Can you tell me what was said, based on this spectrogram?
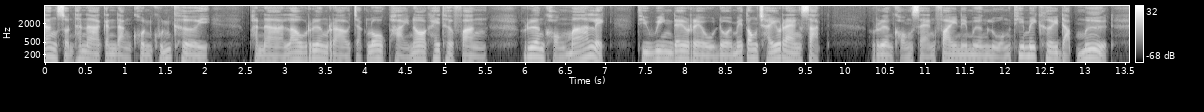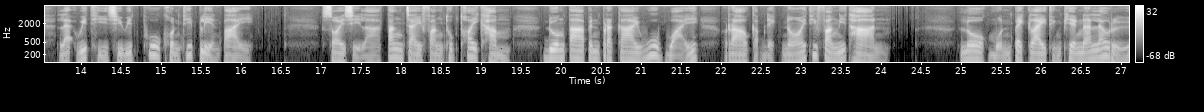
นั่งสนทนากันดั่งคนคุ้นเคย พนาเล่าเรื่องราวจากโลกภายนอกให้เธอฟัง เรื่องของม้าเหล็กที่วิ่งได้เร็วโดยไม่ต้องใช้แรงสัตว์ เรื่องของแสงไฟในเมืองหลวงที่ไม่เคยดับมืด และวิถีชีวิตผู้คนที่เปลี่ยนไป สร้อยศีลาตั้งใจฟังทุกถ้อยคำดวงตาเป็นประกายวูบไหว ราวกับเด็กน้อยที่ฟังนิทาน โลกหมุนไปไกลถึงเพียงนั้นแล้วหรือ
